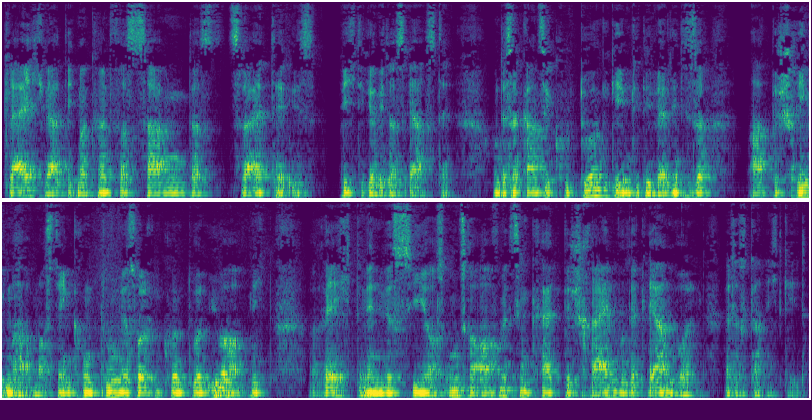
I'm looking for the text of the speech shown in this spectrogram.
gleichwertig. Man könnte fast sagen, das zweite ist wichtiger wie das erste. Und es hat ganze Kulturen gegeben, die die Welt in dieser Art beschrieben haben. Aus den Grund tun wir solchen Kulturen überhaupt nicht recht, wenn wir sie aus unserer Aufmerksamkeit beschreiben und erklären wollen, weil das gar nicht geht.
